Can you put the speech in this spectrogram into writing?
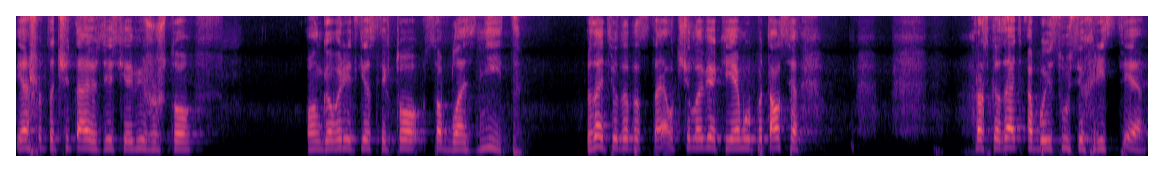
Я что-то читаю здесь, я вижу, что Он говорит, если кто соблазнит. Вы знаете, вот этот стоял человек, и я ему пытался рассказать об Иисусе Христе.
